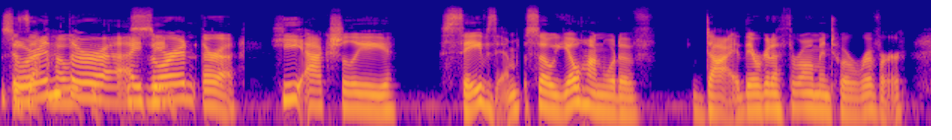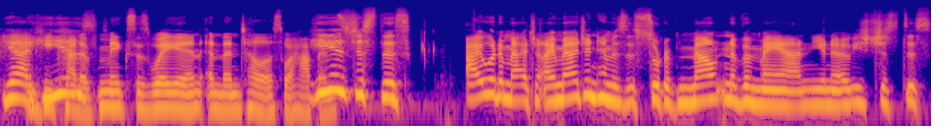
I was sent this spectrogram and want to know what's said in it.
Soren Thura. Soren Thura. He actually saves him. So Johann would have died. They were going to throw him into a river. Yeah, and he, he kind of makes his way in and then tell us what happens. He is just this. I would imagine. I imagine him as this sort of mountain of a man. You know, he's just this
